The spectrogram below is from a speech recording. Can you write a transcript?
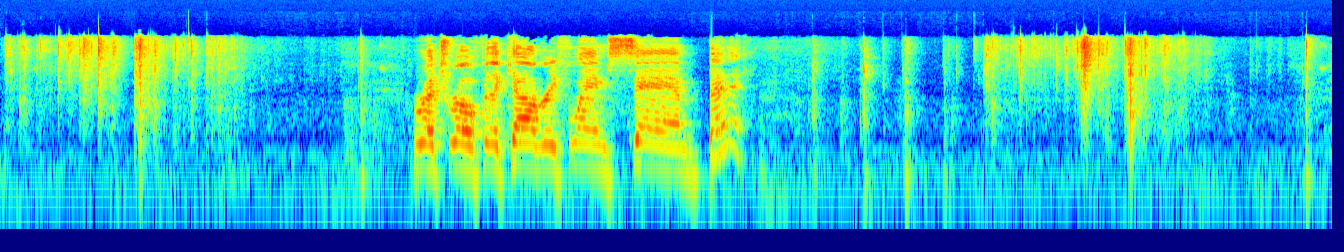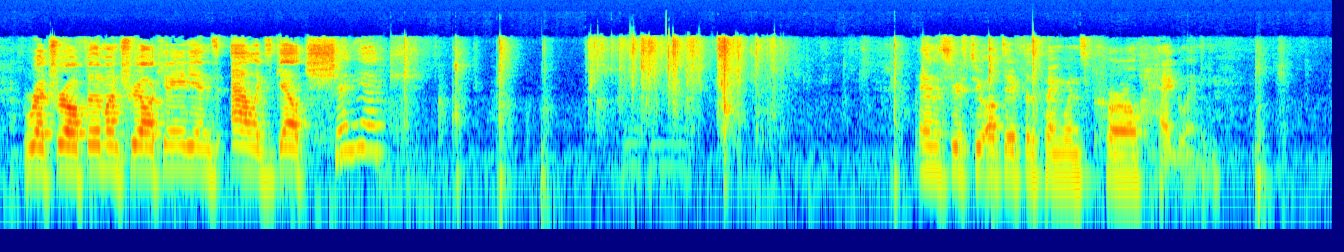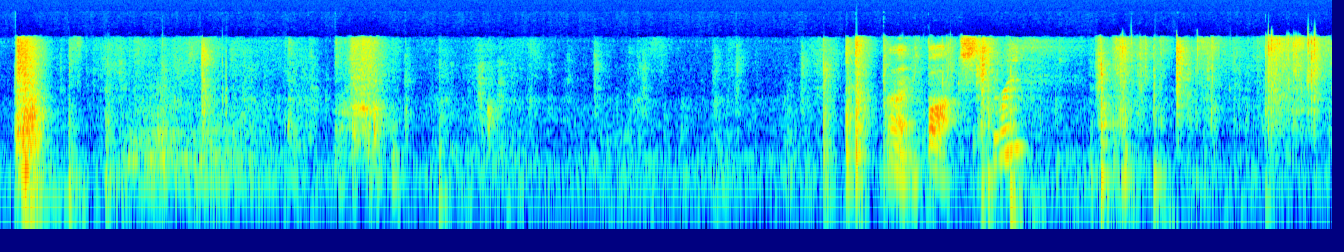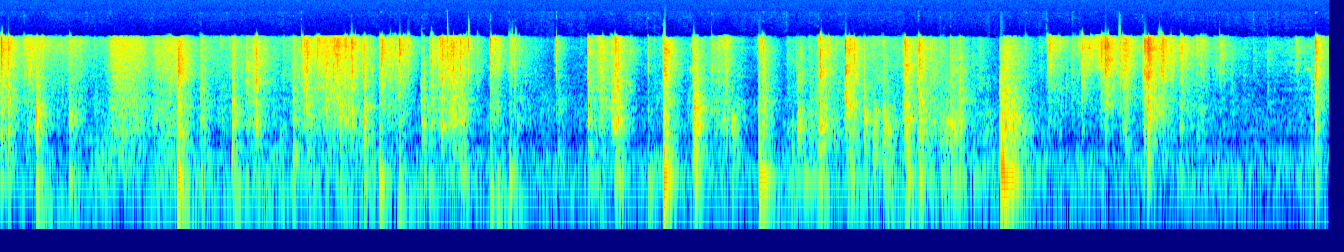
Retro for the Calgary Flames, Sam Bennett. Retro for the Montreal Canadiens, Alex Galchenyuk. And the Series 2 update for the Penguins, Carl Hagelin. All right, box three.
